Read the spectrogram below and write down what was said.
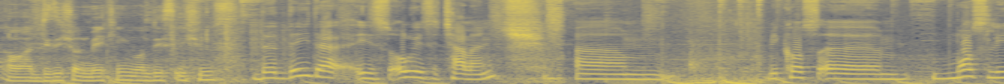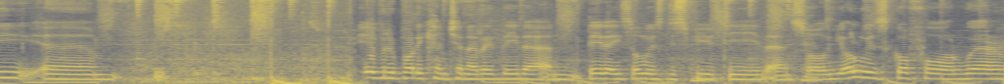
our decision making on these issues? The data is always a challenge. Um, because um, mostly um, everybody can generate data and data is always disputed. And so you always go for where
